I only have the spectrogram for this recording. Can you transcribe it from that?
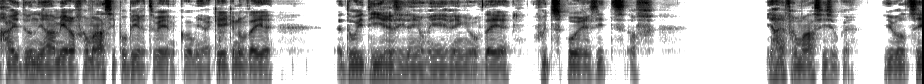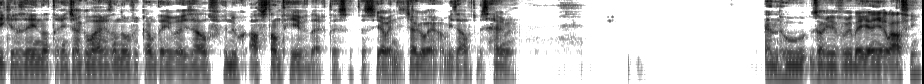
ga je doen? Je gaat meer informatie proberen te weten komen. Je gaat kijken of dat je dode dieren ziet in je omgeving, of dat je voetsporen ziet, of gaat informatie zoeken. Je wilt zeker zijn dat er een jaguar is aan de overkant en je wil jezelf genoeg afstand geven daartussen, tussen jou en die jaguar, om jezelf te beschermen. En hoe zorg je ervoor dat je in je relatie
